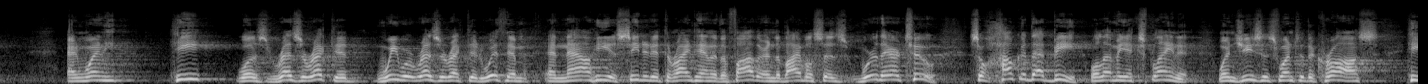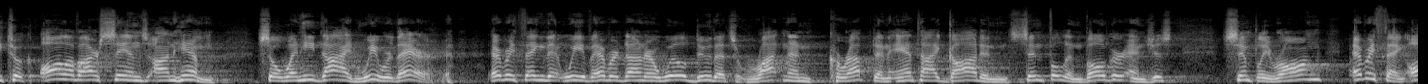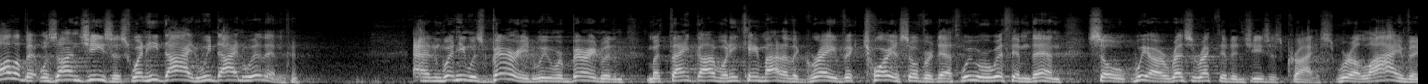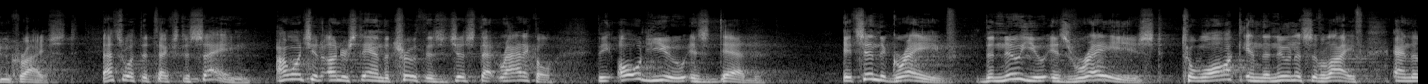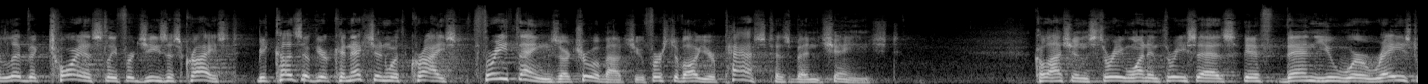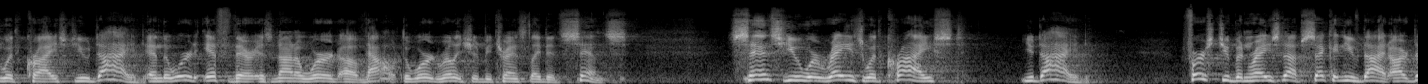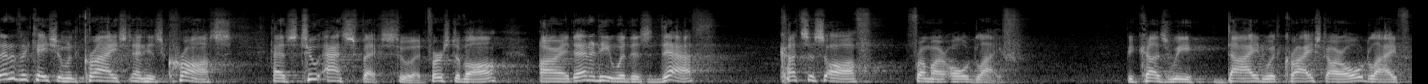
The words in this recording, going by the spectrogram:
And when he was resurrected, we were resurrected with him, and now he is seated at the right hand of the Father, and the Bible says we're there too. So, how could that be? Well, let me explain it. When Jesus went to the cross, he took all of our sins on him. So, when he died, we were there. Everything that we've ever done or will do that's rotten and corrupt and anti God and sinful and vulgar and just simply wrong, everything, all of it was on Jesus. When he died, we died with him. And when he was buried, we were buried with him. But thank God, when he came out of the grave victorious over death, we were with him then. So we are resurrected in Jesus Christ. We're alive in Christ. That's what the text is saying. I want you to understand the truth is just that radical. The old you is dead, it's in the grave. The new you is raised to walk in the newness of life and to live victoriously for Jesus Christ. Because of your connection with Christ, three things are true about you. First of all, your past has been changed. Colossians 3 1 and 3 says, If then you were raised with Christ, you died. And the word if there is not a word of doubt. The word really should be translated since. Since you were raised with Christ, you died. First, you've been raised up. Second, you've died. Our identification with Christ and his cross has two aspects to it. First of all, our identity with his death cuts us off from our old life. because we died with Christ, our old life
